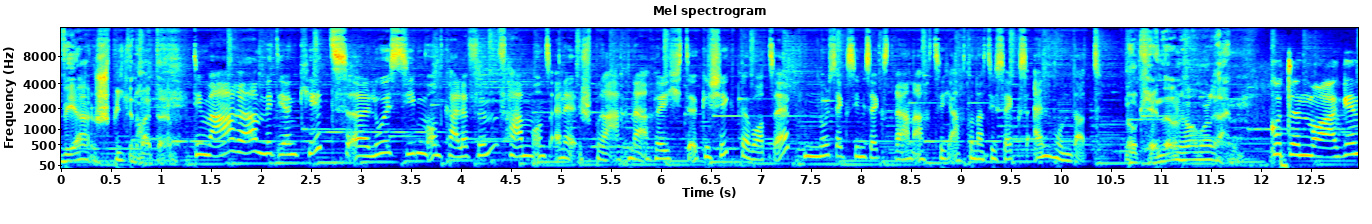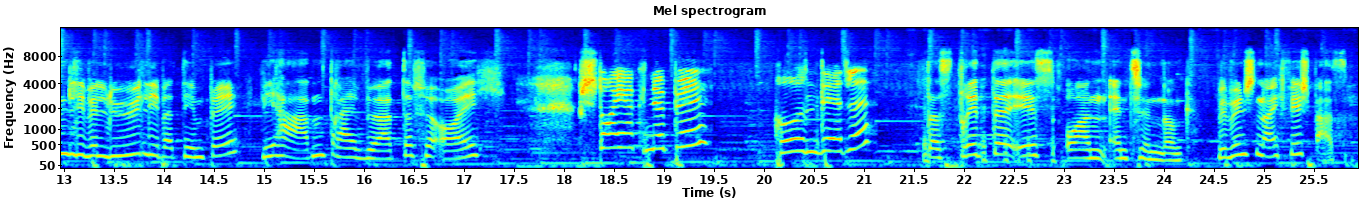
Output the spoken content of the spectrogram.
wer spielt denn heute? Die Mara mit ihren Kids, äh, Louis 7 und Carla 5, haben uns eine Sprachnachricht geschickt per WhatsApp 0676 83 88 6 100. Okay, dann hören wir mal rein. Guten Morgen, liebe Lü, lieber Dimpel. Wir haben drei Wörter für euch. Steuerknüppel, Hosendirtel, Das dritte ist Ohrenentzündung. Wir wünschen euch viel Spaß.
